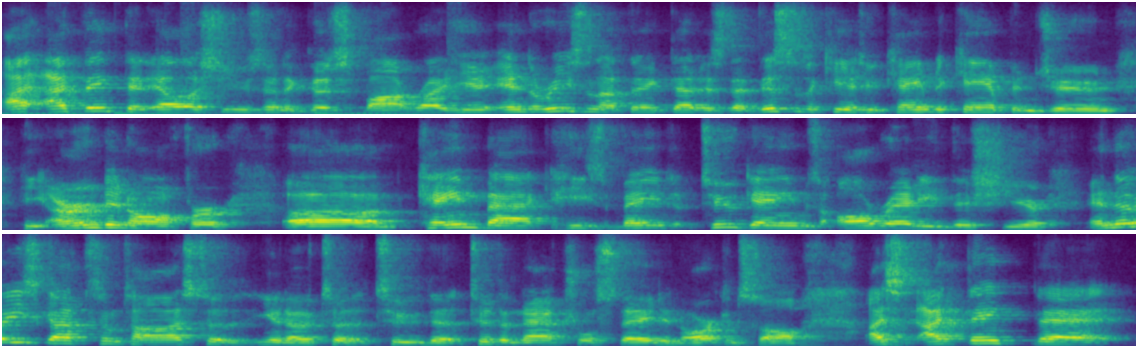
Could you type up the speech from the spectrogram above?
I, I, think that LSU's in a good spot right here. And the reason I think that is that this is a kid who came to camp in June. He earned an offer, uh, came back. He's made two games already this year. And though he's got some ties to, you know, to, to the to the natural state in Arkansas, I, I think that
